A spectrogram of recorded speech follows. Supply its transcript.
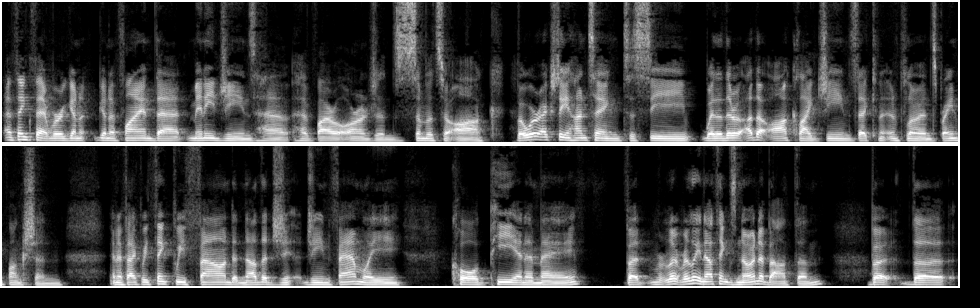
I think that we're gonna find that many genes have, have viral origins similar to ARC, but we're actually hunting to see whether there are other ARC-like genes that can influence brain function. And in fact, we think we found another gene family called PNMA, but really nothing's known about them. But the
